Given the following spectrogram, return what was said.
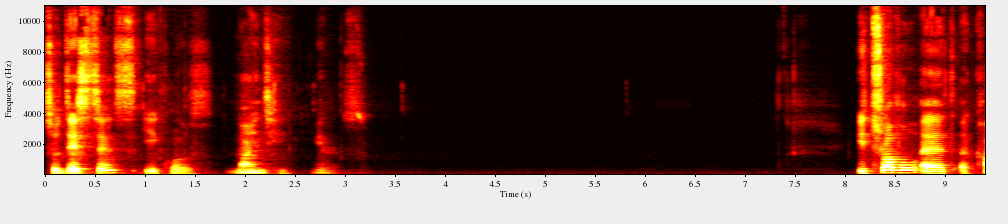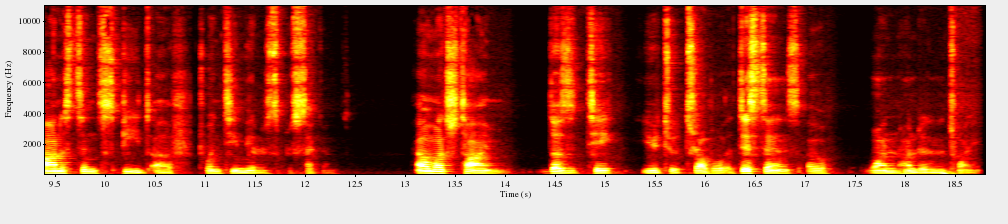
So distance equals 90 meters. You travel at a constant speed of 20 meters per second. How much time does it take you to travel a distance of 120?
